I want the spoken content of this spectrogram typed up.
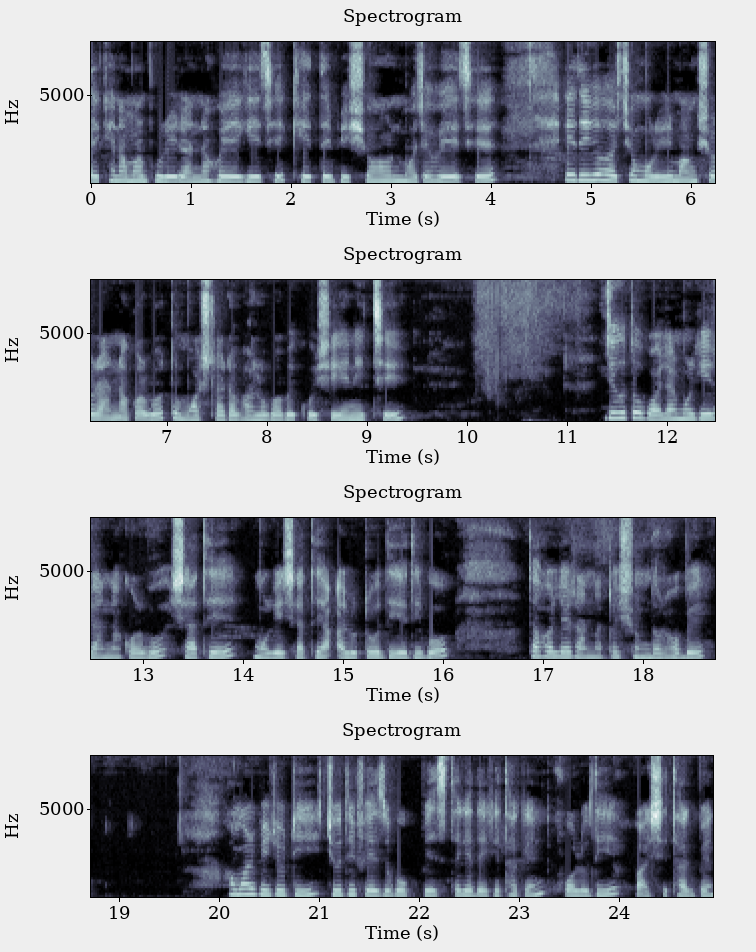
দেখেন, আমার ভুড়ি রান্না হয়ে গিয়েছে, খেতে ভীষণ মজা হয়েছে। এদিকে হচ্ছে মুরগির মাংস রান্না করব, তো মশলাটা ভালোভাবে কষিয়ে নিচ্ছি। যেহেতু ব্রয়লার মুরগি রান্না করব, সাথে মুরগির সাথে আলুটাও দিয়ে দিব, তাহলে রান্নাটা সুন্দর হবে। আমার ভিডিওটি যদি ফেসবুক পেজ থেকে দেখে থাকেন ফলো দিয়ে পাশে থাকবেন।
